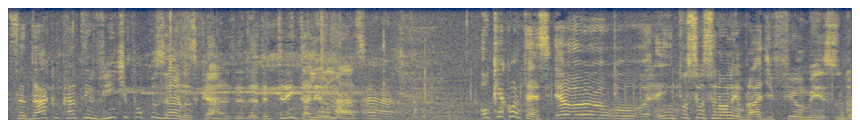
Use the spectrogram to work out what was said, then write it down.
você dá que o cara tem 20 e poucos anos, cara. Você Tem 30 ali no máximo. É. O que acontece? Eu, eu- eu- é impossível você não lembrar de filmes do.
